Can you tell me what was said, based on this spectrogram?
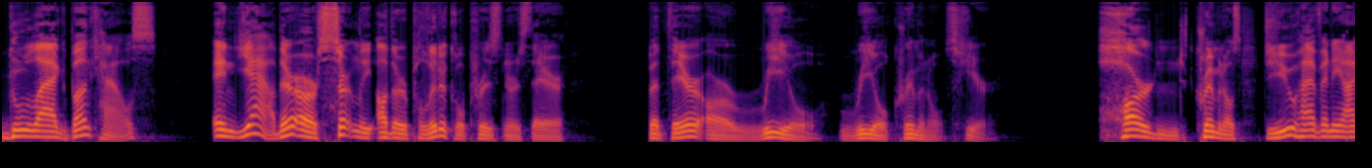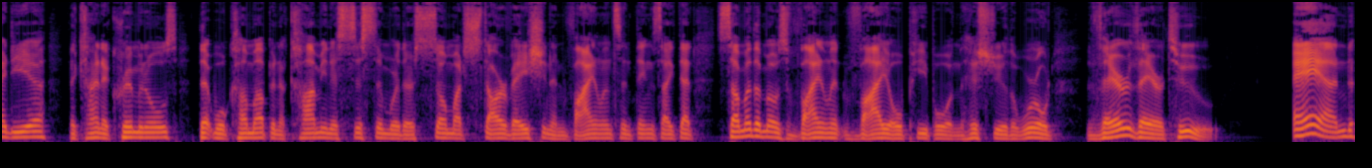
gulag bunkhouse, and yeah, there are certainly other political prisoners there, but there are real, real criminals here. Hardened criminals. Do you have any idea the kind of criminals that will come up in a communist system where there's so much starvation and violence and things like that? Some of the most violent, vile people in the history of the world, they're there too and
